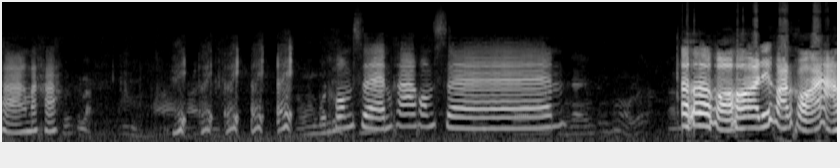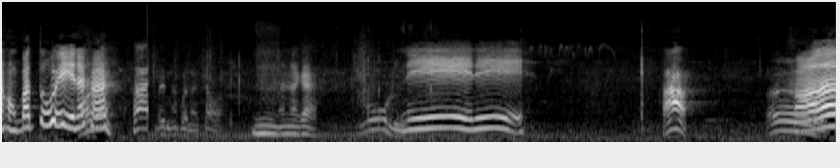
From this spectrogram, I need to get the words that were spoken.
ช้างนะคะ เฮ้ยเฮ้ยเฮ้ยเฮ้ยเฮ้ยคมแสนค่ะคมแสน เออขออันนี้ขอขออาหารของป้าตุ้ยนะคะเล่นทั้งเป็นเจ้าอืมอันนั้นก็นู่นนี่นี่ข้าวเออขอเออ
